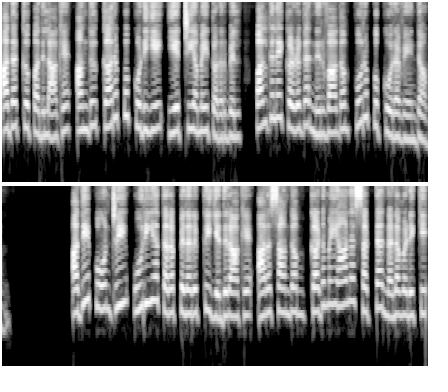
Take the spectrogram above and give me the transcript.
அதற்கு பதிலாக அங்கு கருப்பு கொடியை ஏற்றியமை தொடர்பில் பல்கலைக்கழக நிர்வாகம் பொறுப்பு கூற வேண்டும். அதேபோன்றி உரிய தரப்பினருக்கு எதிராக அரசாங்கம் கடுமையான சட்ட நடவடிக்கை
